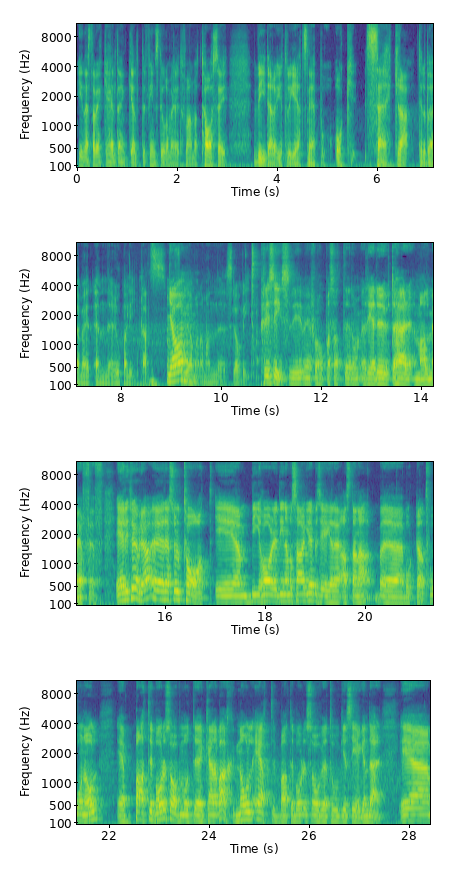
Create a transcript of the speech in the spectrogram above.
i nästa vecka helt enkelt. Det finns stora möjligheter för Malmö att ta sig vidare ytterligare ett snäpp och säkra till att börja med en Europa League-plats. Ja. Så gör man om man eh, slår vid. Precis. Vi, får hoppas att eh, de reder ut det här, Malmö FF. Eh, lite övriga eh, resultat. Eh, vi har Dinamo Zagreb besegrade Astana eh, borta, 2-0. Eh, Bate Borisov mot eh, Karabach, 0-1. Bate Borisov tog segern där. Eh,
